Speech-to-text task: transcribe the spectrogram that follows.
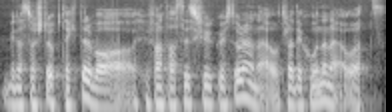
mina största upptäckter var hur fantastisk kyrkohistorien är och traditionen är. Och att,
